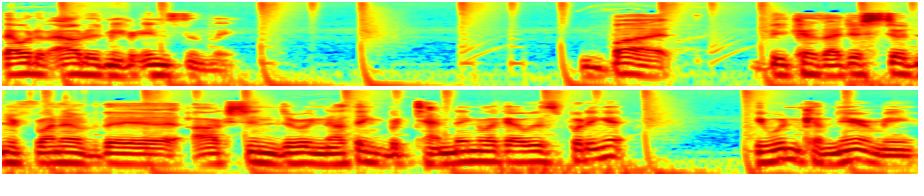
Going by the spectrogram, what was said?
that would have outed me instantly. But because I just stood in front of the auction doing nothing, pretending like I was putting it, he wouldn't come near me,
